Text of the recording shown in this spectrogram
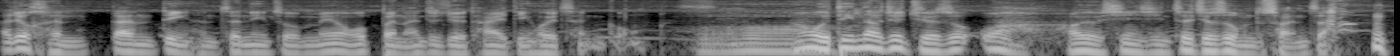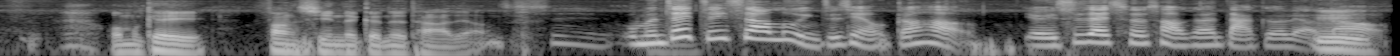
他就很淡定、很镇定说：“没有，我本来就觉得他一定会成功。”哦，然后我听到就觉得说：“哇，好有信心，这就是我们的船长，我们可以放心的跟着他这样子。”是我们在这次要录影之前，我刚好有一次在车上跟达哥聊到，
